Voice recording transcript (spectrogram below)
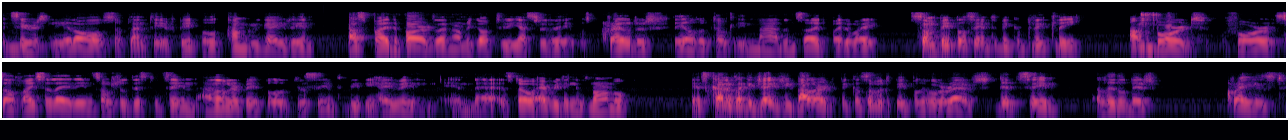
it mm. seriously at all. So plenty of people congregating. Passed by the bar that I normally go to yesterday. It was crowded. They all look totally mad inside, by the way. Some people seem to be completely on board for self isolating, social distancing, and other people just seem to be behaving in uh, as though everything is normal it's kind of like a JG Ballard because some of the people who were out did seem a little bit crazed.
